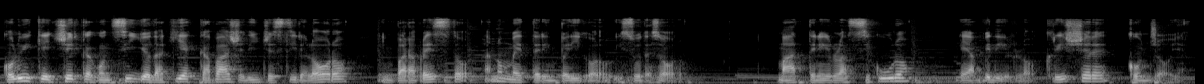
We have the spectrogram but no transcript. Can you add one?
Colui che cerca consiglio da chi è capace di gestire l'oro impara presto a non mettere in pericolo il suo tesoro, ma a tenerlo al sicuro e a vederlo crescere con gioia.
